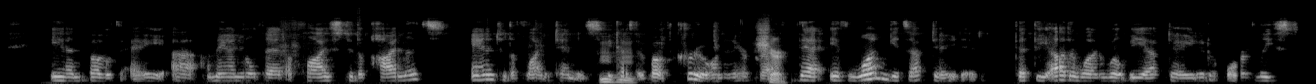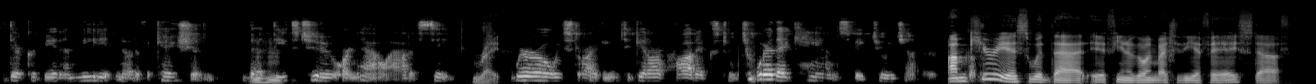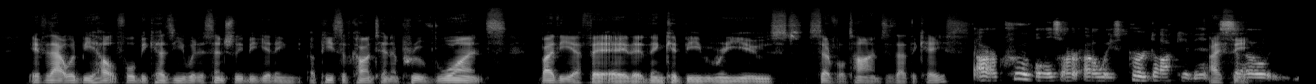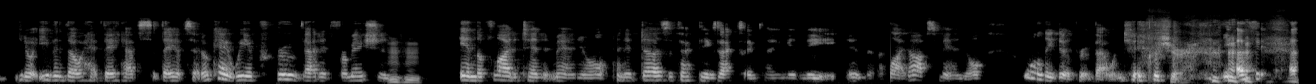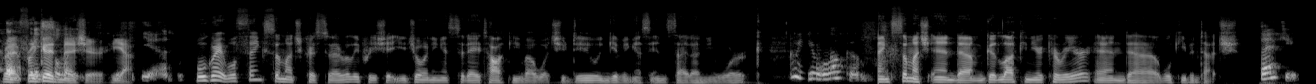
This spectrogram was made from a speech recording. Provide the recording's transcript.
in both a, uh, a manual that applies to the pilots and to the flight attendants mm-hmm. because they're both crew on an aircraft. Sure. That if one gets updated, that the other one will be updated, or at least there could be an immediate notification that mm-hmm. these two are now out of sync. Right. We're always striving to get our products to, to where they can speak to each other. I'm curious with that if, you know, going back to the FAA stuff, if that would be helpful because you would essentially be getting a piece of content approved once by the FAA that then could be reused several times. Is that the case? Our approvals are always per document. I see. So, you know, even though have- they have they have said, okay, we approve that information hmm in the flight attendant manual, and it does affect the exact same thing in the in the flight ops manual. We'll need to approve that one too. For sure. Yeah, right, for good measure. Yeah. Yeah. Well, great. Well, thanks so much, Kristen. I really appreciate you joining us today, talking about what you do and giving us insight on your work. Oh, You're welcome. Thanks so much, and um, good luck in your career, and uh, we'll keep in touch. Thank you.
